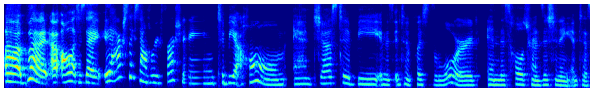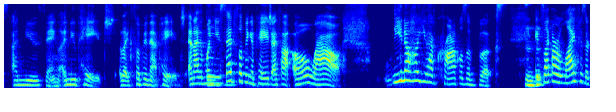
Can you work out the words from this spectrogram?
Uh, but uh, all that to say, it actually sounds refreshing to be at home and just to be in this intimate place with the Lord and this whole transitioning into a new thing, a new page, like flipping that page. And I, when you said mm-hmm. flipping a page, I thought, oh, wow you know how you have chronicles of books mm-hmm. it's like our life is a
